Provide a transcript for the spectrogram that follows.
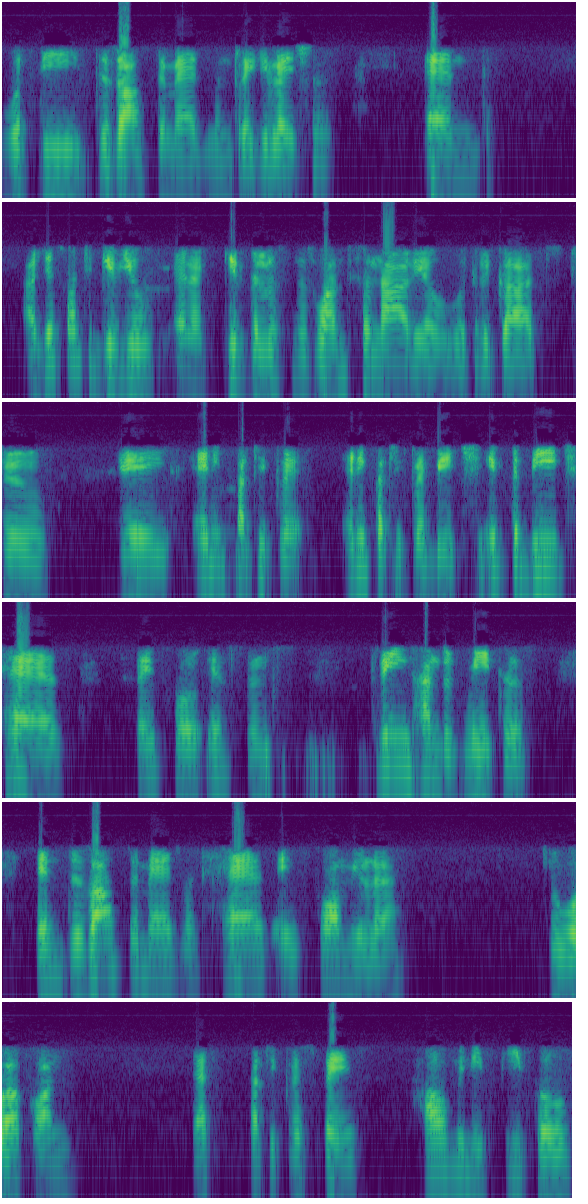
with the disaster management regulations. And I just want to give you and I give the listeners one scenario with regards to a any particular any particular beach. If the beach has, say for instance, 300 meters, then disaster management has a formula to work on particular space. How many people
